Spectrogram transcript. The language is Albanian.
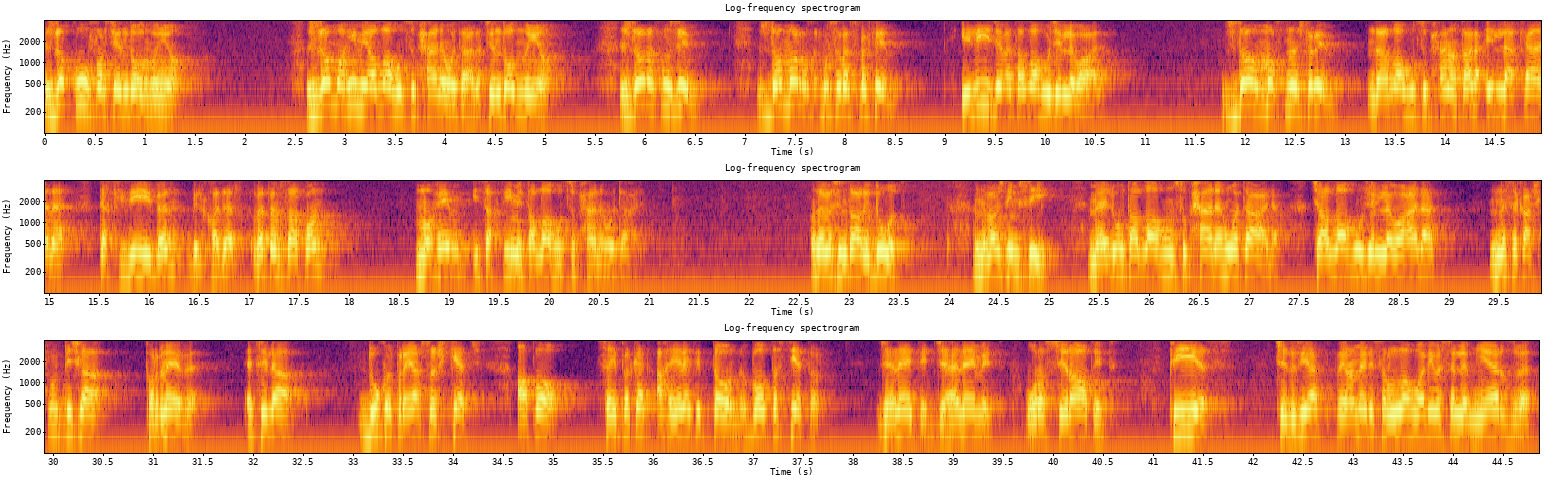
çdo kufër që ndodh në dunja çdo mohim i Allahut subhanahu wa taala që ndodh në dunja çdo refuzim çdo mosrespektim i ligjeve të Allahut xhalla wa ala Çdo mosnënshtrim ndaj Allahut subhanahu wa taala illa kana takdhiban bil qadar, vetëm se o kon mohim i caktimit të Allahut subhanahu wa taala. Andaj besimtari duhet në vazhdimësi me lut Allahun subhanahu wa taala, që Allahu xhalla wa ala nëse ka shkruajt diçka për neve, e cila duket prej jashtë është keq, apo se i përket ahiretit tonë, botës tjetër, Xhenetit, Xhehenemit, Urës Siratit, pijës, që do t'i jap Pejgamberi sallallahu alejhi ve sellem njerëzve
